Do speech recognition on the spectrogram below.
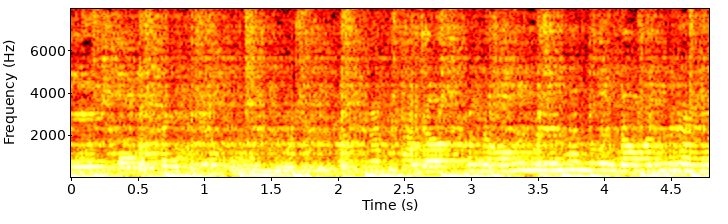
ที่คงไม่เรียนผู้คนจอกมะนอนเนื้อนวลนอนแรง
